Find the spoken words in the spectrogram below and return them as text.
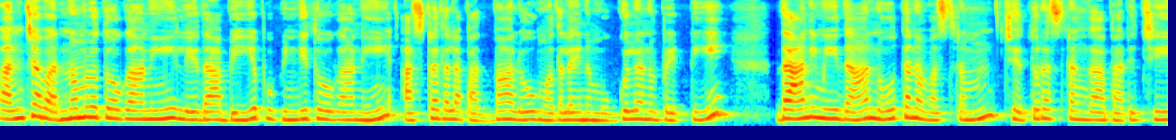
పంచవర్ణములతో గాని లేదా బియ్యపు పిండితో గాని అష్టదల పద్మాలు మొదలైన ముగ్గులను పెట్టి దాని మీద నూతన వస్త్రం చతురస్రంగా పరిచి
